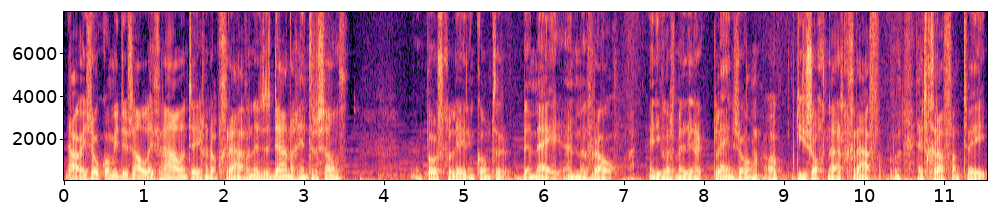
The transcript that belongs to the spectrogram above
Nou, en zo kom je dus allerlei verhalen tegen op graven. Het is danig interessant. Een poos geleden komt er bij mij een mevrouw. En die was met haar kleinzoon op. Die zocht naar het graf, het graf van twee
